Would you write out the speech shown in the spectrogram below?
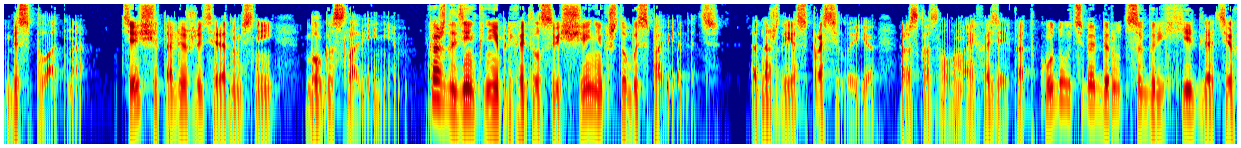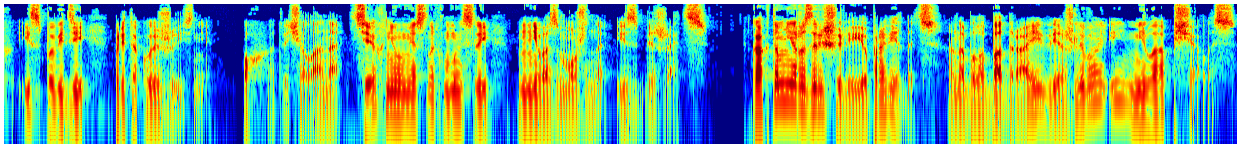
бесплатно. Те считали жить рядом с ней благословением. Каждый день к ней приходил священник, чтобы исповедать. Однажды я спросила ее, рассказывала моя хозяйка, откуда у тебя берутся грехи для тех исповедей при такой жизни? Ох, отвечала она, тех неуместных мыслей невозможно избежать. Как-то мне разрешили ее проведать. Она была бодра и вежлива, и мило общалась.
